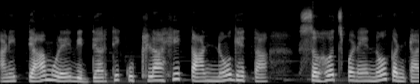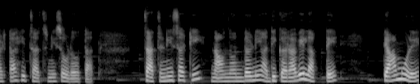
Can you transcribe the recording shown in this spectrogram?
आणि त्यामुळे विद्यार्थी कुठलाही ताण न घेता सहजपणे न कंटाळता ही चाचणी सोडवतात. चाचणीसाठी नावनोंदणी आधी करावी लागते. त्यामुळे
